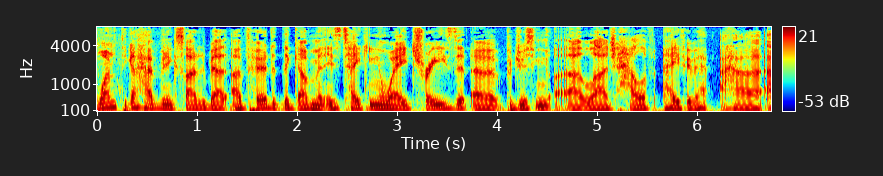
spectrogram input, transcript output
One thing I have been excited about, I've heard that the government is taking away trees that are producing uh, large hal- hay fever uh, Oh,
